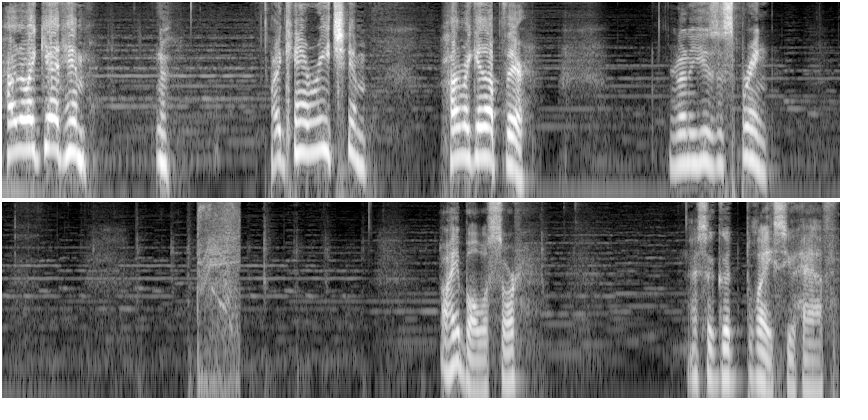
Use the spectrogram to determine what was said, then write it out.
How do I get him? I can't reach him. How do I get up there? I'm gonna use a spring. Oh, hey, Bulbasaur. That's a good place you have.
